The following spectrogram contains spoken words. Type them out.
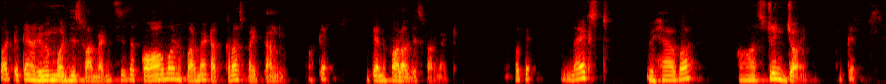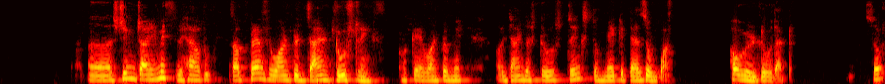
But you can remember this format. This is a common format across python. Okay? You can follow this format. Okay? Next we have a, a string join. Okay? Uh, string join means we have sometimes we want to join two strings. Okay? I want to make uh, join those two strings to make it as a one. How we'll do that? So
